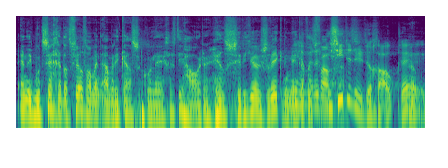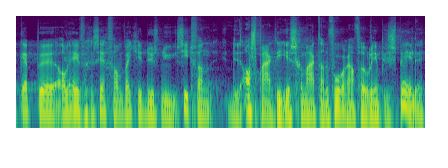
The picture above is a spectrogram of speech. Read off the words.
En ik moet zeggen dat veel van mijn Amerikaanse collega's... die houden er heel serieus rekening mee Ja, dat het fout je gaat. ziet het nu toch ook. Hè? Ik heb eh, al even gezegd van wat je dus nu ziet van de afspraak die is gemaakt aan de voorraad van de Olympische Spelen.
